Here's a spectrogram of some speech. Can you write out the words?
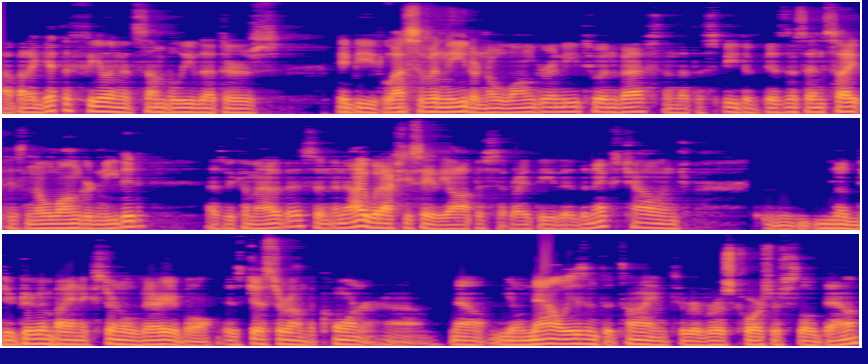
uh, but I get the feeling that some believe that there's maybe less of a need or no longer a need to invest, and that the speed of business insight is no longer needed as we come out of this. And, and I would actually say the opposite, right? The, the, the next challenge, you know, they're driven by an external variable is just around the corner. Um, now, you know, now isn't the time to reverse course or slow down.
